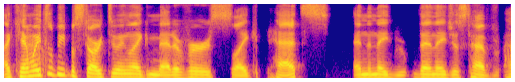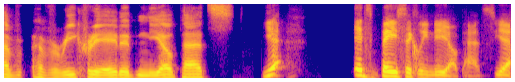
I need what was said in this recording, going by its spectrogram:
I can't wait till people start doing like metaverse like pets, and then they then they just have have have recreated Neopets. yeah, it's basically Neopets. Yeah,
